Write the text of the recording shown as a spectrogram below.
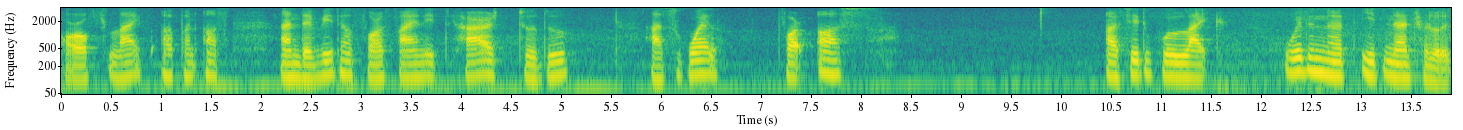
of life upon us, and the vital force find it hard to do as well for us as it would like. We do not eat naturally,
